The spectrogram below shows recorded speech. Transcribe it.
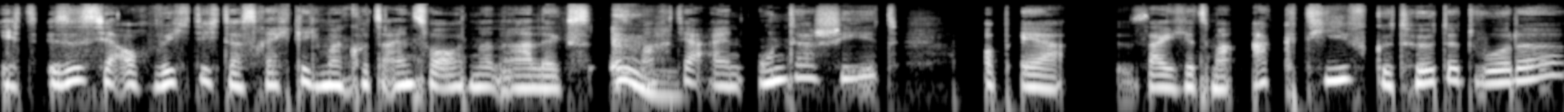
Jetzt ist es ja auch wichtig, das rechtlich mal kurz einzuordnen, Alex. Es macht ja einen Unterschied, ob er sage ich jetzt mal, aktiv getötet wurde,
